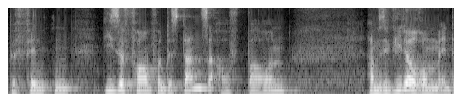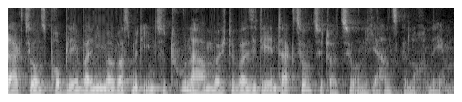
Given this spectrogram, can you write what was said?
befinden, diese Form von Distanz aufbauen, haben Sie wiederum ein Interaktionsproblem, weil niemand was mit Ihnen zu tun haben möchte, weil Sie die Interaktionssituation nicht ernst genug nehmen.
